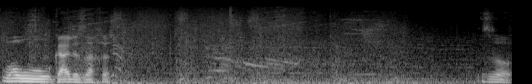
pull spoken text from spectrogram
Wow, geile Sache. So.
